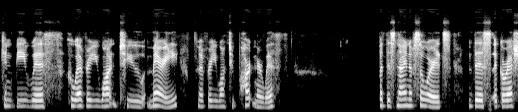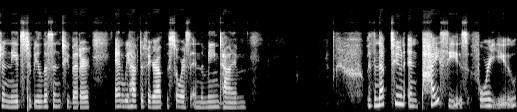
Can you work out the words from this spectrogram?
Can be with whoever you want to marry, whoever you want to partner with. But this Nine of Swords, this aggression needs to be listened to better, and we have to figure out the source in the meantime. With Neptune and Pisces for you,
